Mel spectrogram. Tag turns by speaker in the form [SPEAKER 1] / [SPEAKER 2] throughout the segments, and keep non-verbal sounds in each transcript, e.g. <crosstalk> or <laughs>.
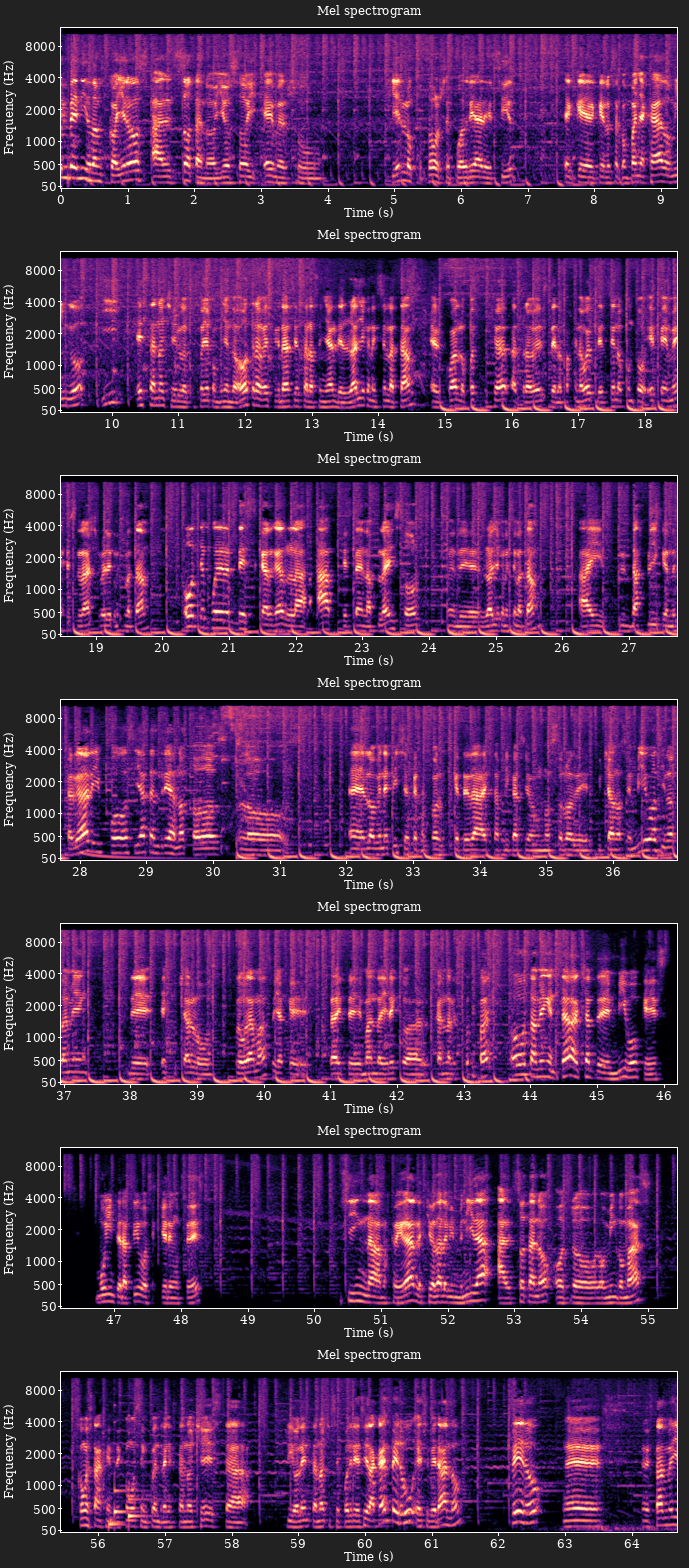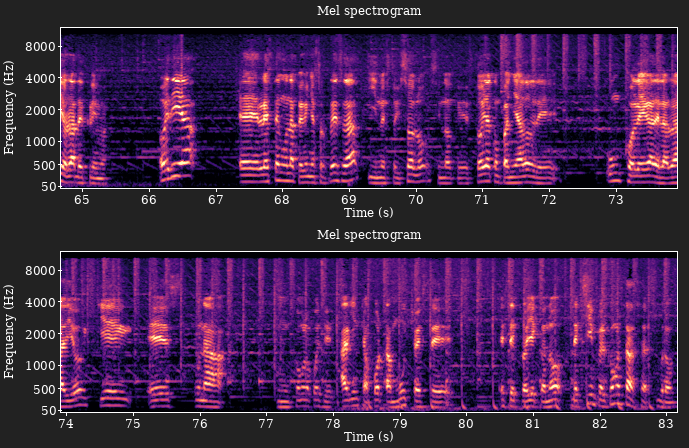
[SPEAKER 1] Bienvenidos, damas y caballeros, al sótano. Yo soy Emer, su el locutor, se podría decir, el que, que los acompaña cada domingo. Y esta noche los estoy acompañando otra vez gracias a la señal de Radio Conexión Latam, el cual lo puedes escuchar a través de la página web de seno.fm slash Radio Conexión Latam o te puedes descargar la app que está en la Play Store de Radio Conexión Latam ahí das clic en descargar y pues ya tendrías no todos los eh, los beneficios que te, que te da esta aplicación no solo de escucharnos en vivo sino también de escuchar los programas ya que ahí te manda directo al canal Spotify. O también entrar al chat de en vivo que es muy interactivo si quieren ustedes. Sin nada más que agregar, les quiero darle bienvenida al sótano otro domingo más ¿Cómo están, gente? ¿Cómo se encuentran esta noche? Esta violenta noche, se podría decir. Acá en Perú es verano, pero eh, está medio raro el clima. Hoy día eh, les tengo una pequeña sorpresa y no estoy solo, sino que estoy acompañado de un colega de la radio que es una, mm, ¿cómo lo puedo decir? Alguien que aporta mucho a este, este proyecto, ¿no? De Simple, ¿cómo estás, bro?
